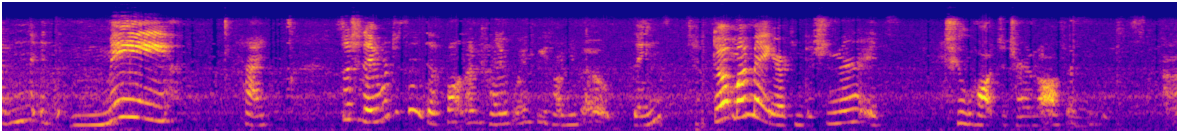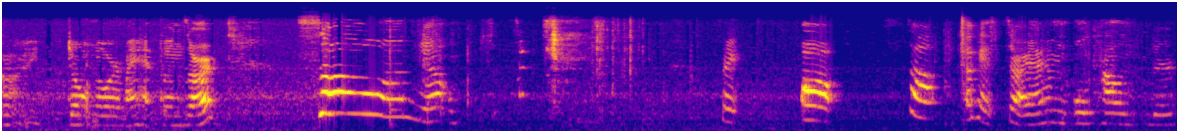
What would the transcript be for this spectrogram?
It's me. Hi. So today we're just in default and I'm kind of going to be talking about things. Don't mind my air conditioner. It's too hot to turn it off and I don't know where my headphones are. So, um, yeah. Right. Oh, stop. Okay, sorry. I have an old calendar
